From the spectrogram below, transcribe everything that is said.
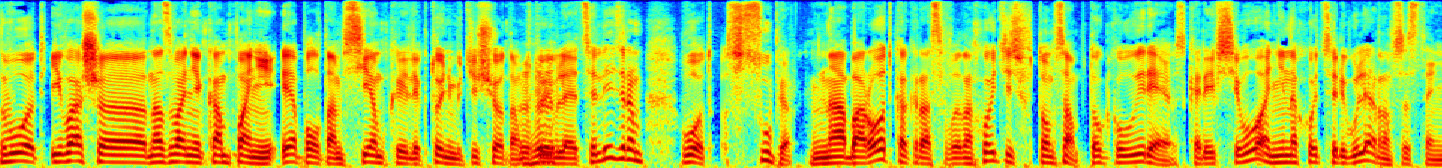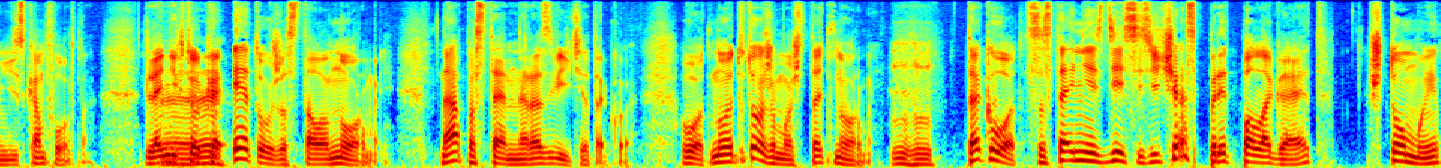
вот, и ваше название компании Apple, там, Семка или кто-нибудь еще там, uh-huh. кто является лидером, вот, супер. Наоборот, как раз вы находитесь в том самом, только уверяю, скорее всего, они находятся регулярно в состоянии дискомфорта. Для них только это уже стало нормой, да, постоянное развитие такое. Вот, но это тоже может стать нормой. Uh-huh. Так вот, состояние здесь и сейчас предполагает, что мы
